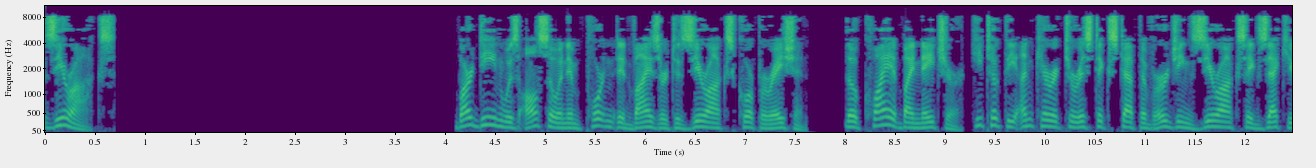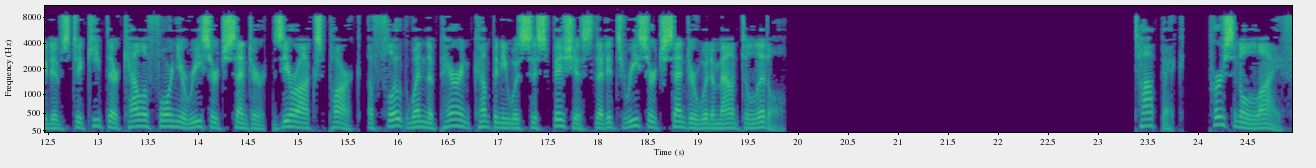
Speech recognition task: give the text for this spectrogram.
Xerox Bardeen was also an important advisor to Xerox Corporation. Though quiet by nature, he took the uncharacteristic step of urging Xerox executives to keep their California research center, Xerox PARC, afloat when the parent company was suspicious that its research center would amount to little. Personal life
